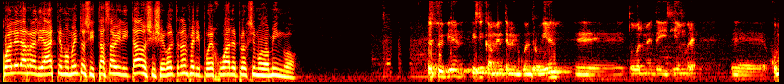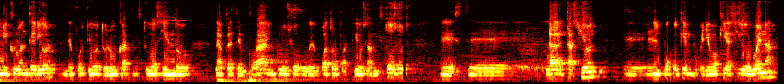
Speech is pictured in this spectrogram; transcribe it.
cuál es la realidad de este momento? Si estás habilitado, si llegó el transfer y puedes jugar el próximo domingo. Estoy bien, físicamente me encuentro bien. Eh, todo el mes de diciembre eh, con mi club anterior, el Deportivo Toluca, estuvo haciendo la pretemporada, incluso jugué cuatro partidos amistosos este, la adaptación eh, en el poco tiempo que llevo aquí ha sido buena.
